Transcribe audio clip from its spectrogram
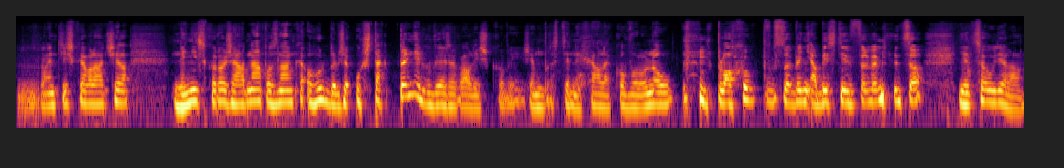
Vantiška Vláčila není skoro žádná poznámka o hudbě, že už tak plně důvěřoval Liškovi, že mu prostě nechal jako volnou plochu působení, aby s tím filmem něco, něco udělal.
